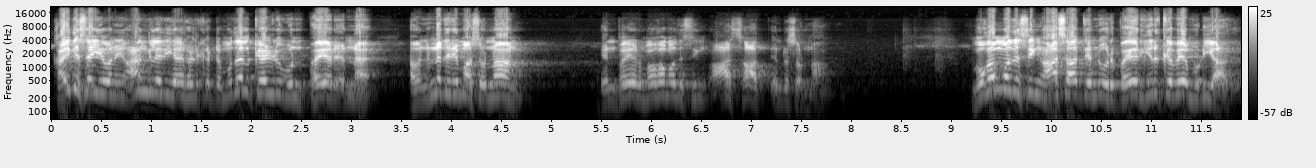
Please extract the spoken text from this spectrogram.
கைது செய்யவனை ஆங்கில அதிகாரிகள் கேட்ட முதல் கேள்வி உன் பெயர் என்ன? அவன் என்ன தெரியுமா சொன்னான்? என் பெயர் முகமது சிங் ஆசாத் என்று சொன்னான். முகமது சிங் ஆசாத் என்று ஒரு பெயர் இருக்கவே முடியாது.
